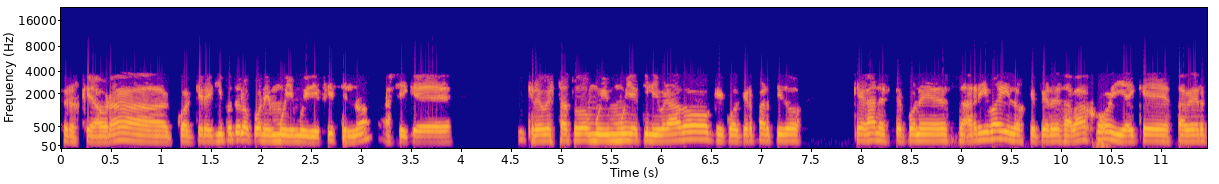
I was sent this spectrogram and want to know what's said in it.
pero es que ahora cualquier equipo te lo pone muy, muy difícil, ¿no? Así que creo que está todo muy, muy equilibrado, que cualquier partido que ganes te pones arriba y los que pierdes abajo y hay que saber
